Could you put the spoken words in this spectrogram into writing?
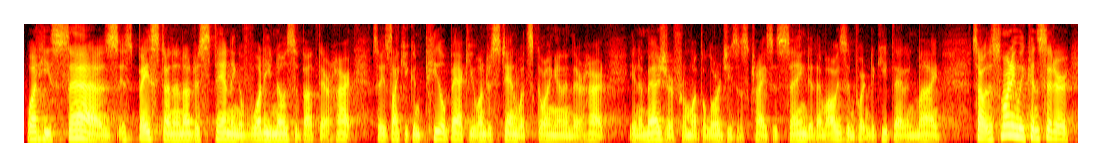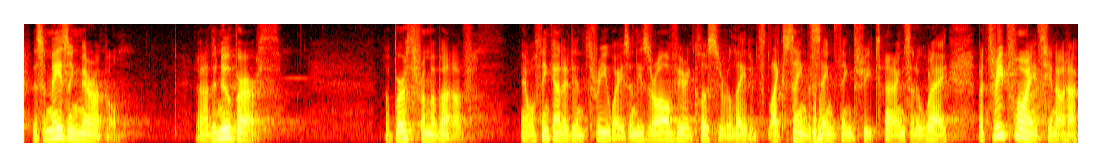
what he says is based on an understanding of what he knows about their heart. So it's like you can peel back, you understand what's going on in their heart in a measure from what the Lord Jesus Christ is saying to them. Always important to keep that in mind. So this morning we consider this amazing miracle uh, the new birth, a birth from above. Now, we'll think on it in three ways, and these are all very closely related. It's like saying the same thing three times in a way. But three points, you know.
